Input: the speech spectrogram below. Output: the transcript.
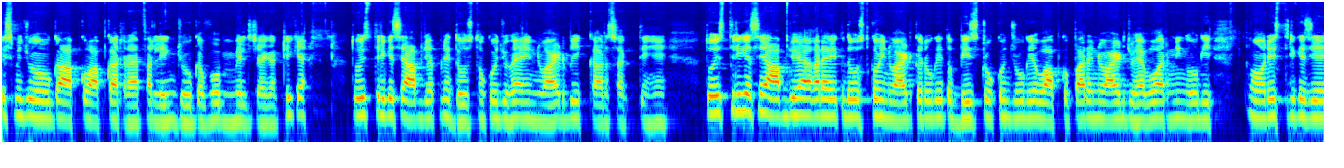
इसमें जो होगा आपको आपका रेफर लिंक जो होगा वो मिल जाएगा, ठीक है? तो इस तरीके से आप जो अपने दोस्तों को जो है इन्वाइट भी कर सकते हैं। तो इस तरीके से आप जो है अगर एक दोस्त को इनवाइट करोगे तो बीस टोकन जो होंगे वो आपको पर इनवाइट जो है वो अर्निंग होगी, और इस तरीके से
